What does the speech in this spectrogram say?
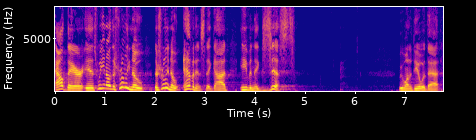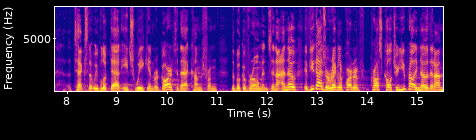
out there is, well, you know, there's really no, there's really no evidence that God even exists we want to deal with that. A text that we've looked at each week in regard to that comes from the book of Romans. And I know if you guys are a regular part of cross culture, you probably know that I'm,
